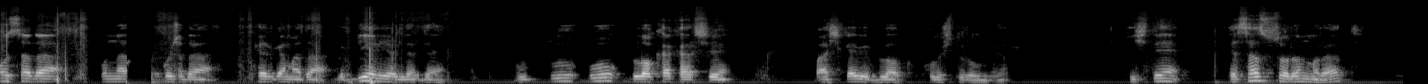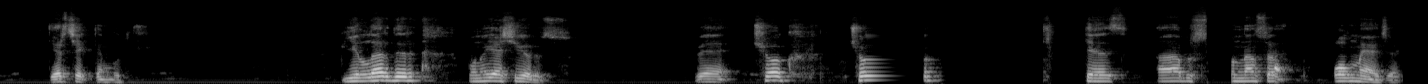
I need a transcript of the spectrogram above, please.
Mosa'da bunlar Koşa'da Pergama'da ve diğer yerlerde bu, bu, bu bloka karşı başka bir blok oluşturulmuyor. İşte esas sorun Murat gerçekten budur. Yıllardır bunu yaşıyoruz. Ve çok çok kez Aa, bu bundan sonra olmayacak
